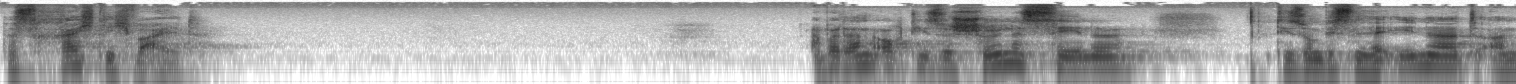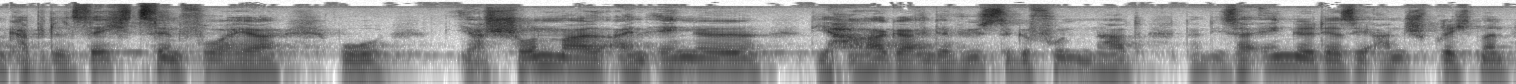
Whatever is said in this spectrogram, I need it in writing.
Das reicht nicht weit. Aber dann auch diese schöne Szene, die so ein bisschen erinnert an Kapitel 16 vorher, wo ja schon mal ein Engel, die Hagar in der Wüste gefunden hat. Dann dieser Engel, der sie anspricht. Man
